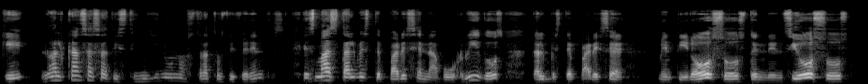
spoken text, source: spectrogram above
que no alcanzas a distinguir unos tratos diferentes. Es más, tal vez te parecen aburridos, tal vez te parecen mentirosos, tendenciosos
